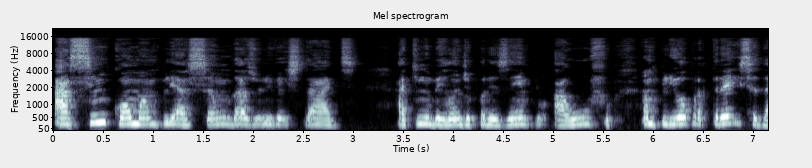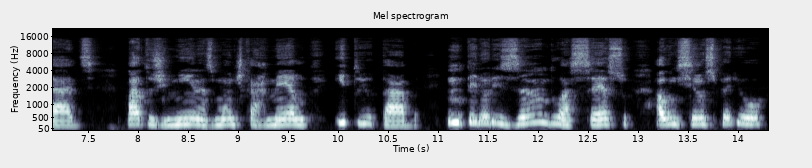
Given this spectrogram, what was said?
assim como a ampliação das universidades. Aqui em Uberlândia, por exemplo, a UFO ampliou para três cidades, Patos de Minas, Monte Carmelo e Tuiutaba, interiorizando o acesso ao ensino superior,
